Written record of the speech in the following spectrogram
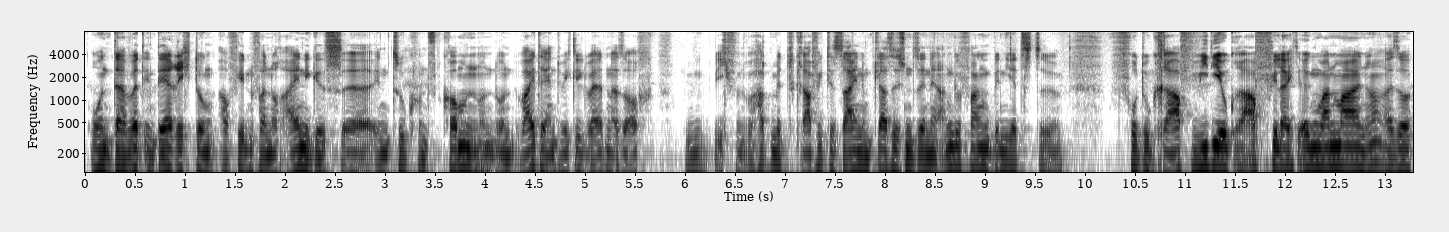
Und da wird in der Richtung auf jeden Fall noch einiges äh, in Zukunft kommen und, und weiterentwickelt werden. Also auch, ich habe mit Grafikdesign im klassischen Sinne angefangen, bin jetzt äh, Fotograf, Videograf vielleicht irgendwann mal. Ne? Also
